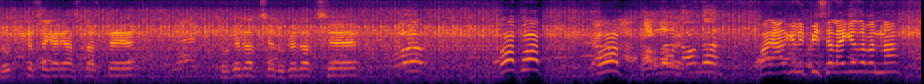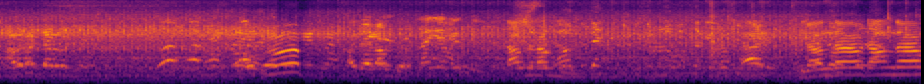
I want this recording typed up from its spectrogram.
ঢুকতেছে গাড়ি আস্তে আস্তে। ঢুকে যাচ্ছে ঢুকে যাচ্ছে। ডাউন দেন ভাই, আর গেলে পিছে লাগিয়ে যাবেন না। ডাউন দাও ডাউন দাও।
